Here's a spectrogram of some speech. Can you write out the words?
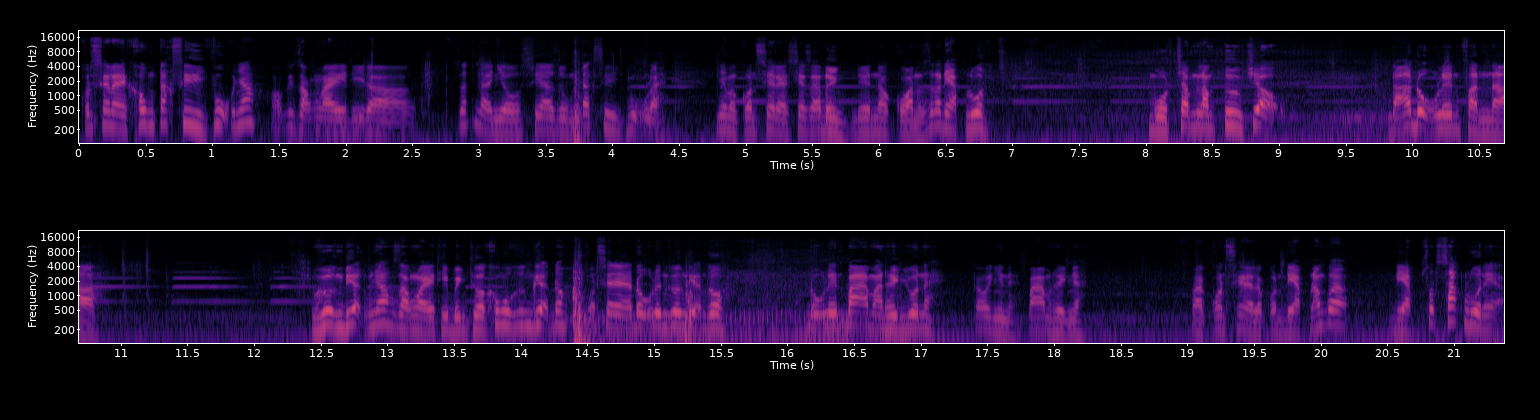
Con xe này không taxi dịch vụ nhá. Có cái dòng này thì là rất là nhiều xe dùng taxi dịch vụ này. Nhưng mà con xe này xe gia đình nên nó còn rất là đẹp luôn. 154 triệu. Đã độ lên phần uh, gương điện nhá. Dòng này thì bình thường không có gương điện đâu. Con xe này đã độ lên gương điện rồi. Độ lên ba màn hình luôn này các bạn nhìn này ba màn hình này và con xe này là còn đẹp lắm các đẹp xuất sắc luôn đấy ạ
